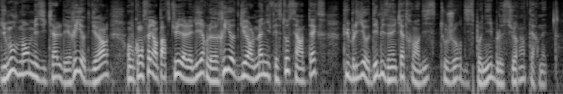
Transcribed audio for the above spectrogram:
du mouvement musical des Riot Girls. On vous conseille en particulier d'aller lire le Riot Girl Manifesto. C'est un texte publié au début des années 90, toujours disponible sur Internet.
